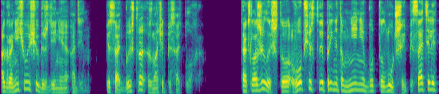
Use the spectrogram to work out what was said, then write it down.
Ограничивающее убеждение 1. Писать быстро значит писать плохо. Так сложилось, что в обществе принято мнение, будто лучшие писатели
